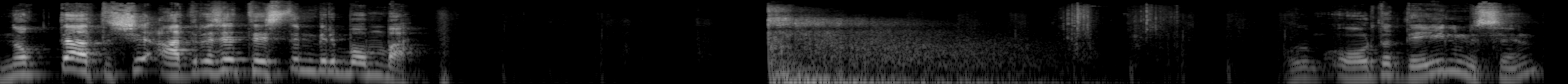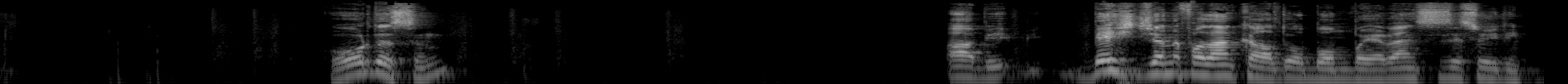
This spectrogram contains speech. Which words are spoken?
Nokta atışı adrese teslim bir bomba. Oğlum orada değil misin? Oradasın. Abi 5 canı falan kaldı o bombaya ben size söyleyeyim.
